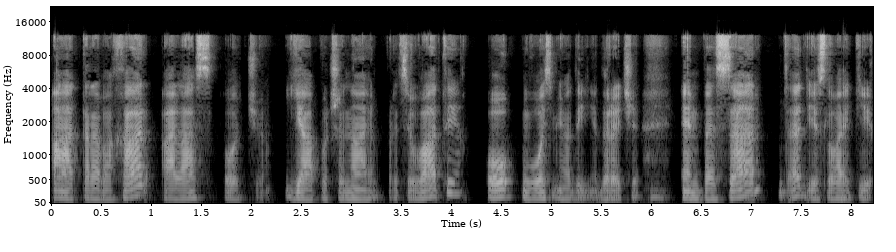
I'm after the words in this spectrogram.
a trabajar a las 8. Я починаю працювати о 8 годині. До речі, empezar, да, дієслова, які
